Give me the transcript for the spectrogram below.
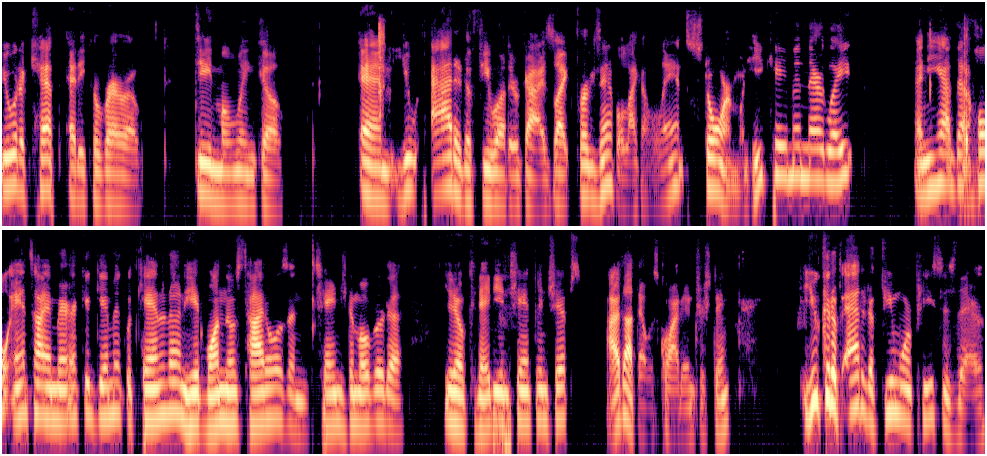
you would have kept Eddie Guerrero, Dean Malenko, and you added a few other guys, like for example, like a Lance Storm when he came in there late, and he had that whole anti-America gimmick with Canada, and he had won those titles and changed them over to, you know, Canadian championships. I thought that was quite interesting. You could have added a few more pieces there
